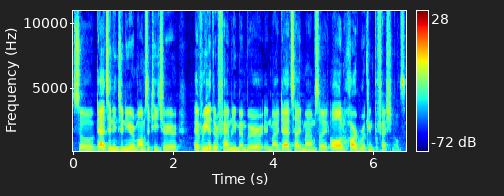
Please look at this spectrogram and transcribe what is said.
So dad's an engineer, mom's a teacher. Every other family member in my dad's side, my mom's side, all hardworking professionals.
